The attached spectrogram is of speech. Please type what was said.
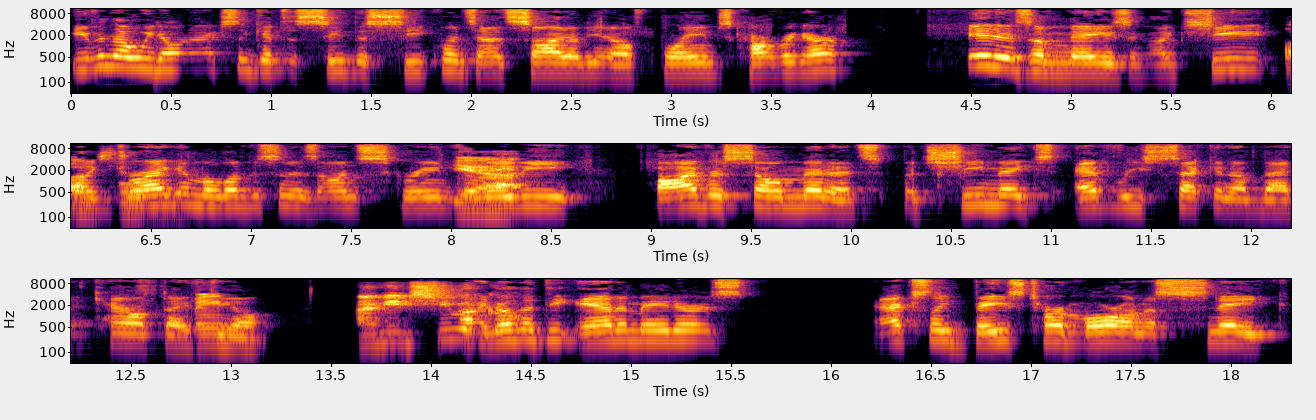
even though we don't actually get to see the sequence outside of, you know, flames covering her, it is amazing. Like, she, like, Dragon Maleficent is on screen for Yeah. maybe five or so minutes, but she makes every second of that count, I mean, feel. I mean, she I know that the animators actually based her more on a snake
